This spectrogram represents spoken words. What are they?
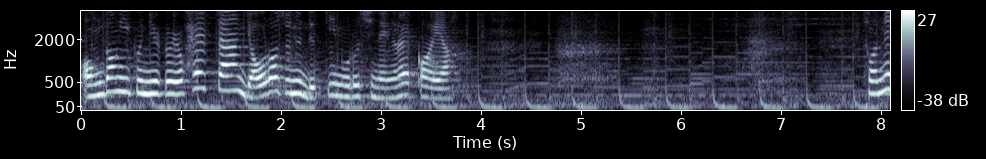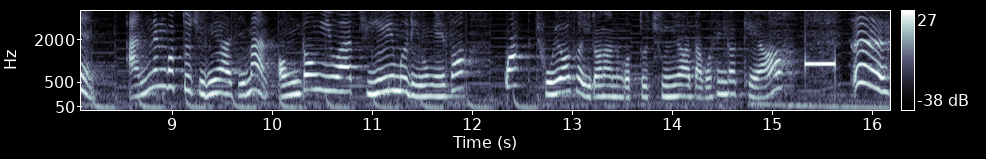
엉덩이 근육을 활짝 열어주는 느낌으로 진행을 할 거예요. 저는 앉는 것도 중요하지만 엉덩이와 뒤에 힘을 이용해서 꽉 조여서 일어나는 것도 중요하다고 생각해요. 으!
